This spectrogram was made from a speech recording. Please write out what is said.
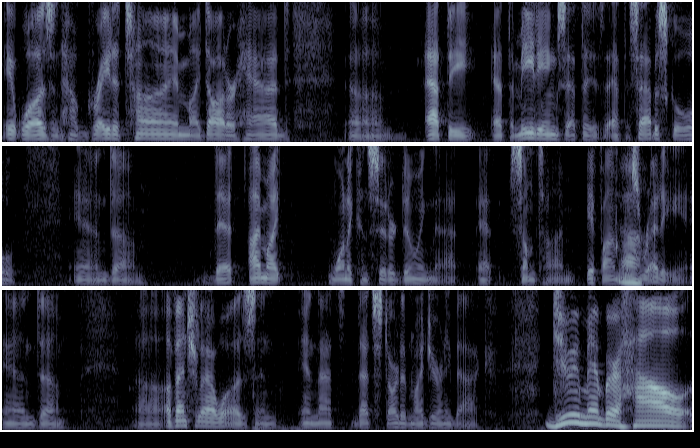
it was and how great a time my daughter had uh, at the at the meetings at the at the Sabbath school, and um, that I might want to consider doing that at some time if I was ah. ready. And um, uh, eventually, I was, and and that that started my journey back. Do you remember how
